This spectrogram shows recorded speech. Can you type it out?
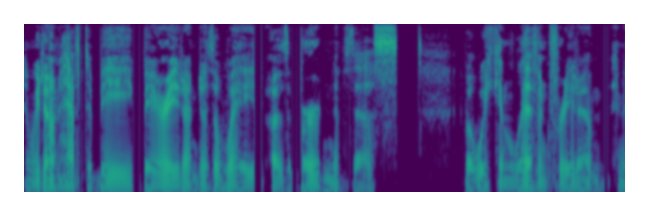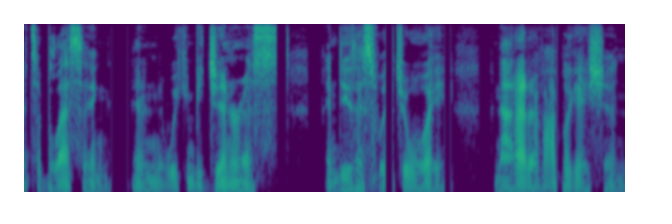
And we don't have to be buried under the weight of the burden of this, but we can live in freedom and it's a blessing. And we can be generous and do this with joy, not out of obligation,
